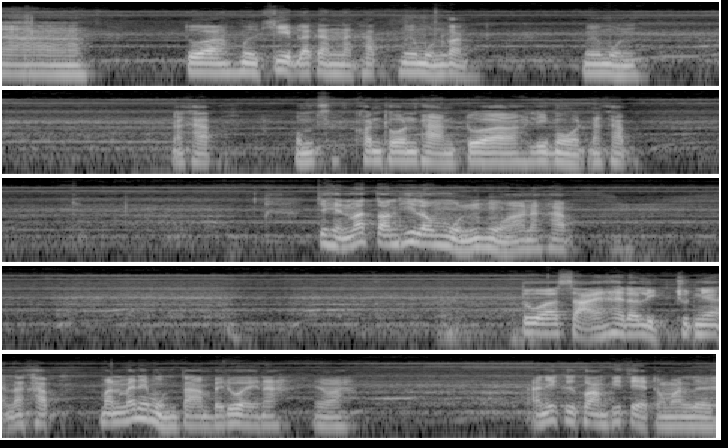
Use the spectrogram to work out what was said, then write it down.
อ่า ตัวมือคีบแล้วกันนะครับ มือหมุนก่อน มือหมุนนะครับ ผมคอนโทรลผ่านตัวรีโมทนะครับ จะเห็นว่าตอนที่เราหมุนหัวนะครับ ตัวสายไฮดรอลิกชุดนี้นะครับ มันไม่ได้หมุนตามไปด้วยนะเห็นไหมอันนี้คือความพิเศษของมันเลย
